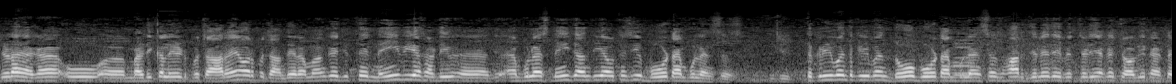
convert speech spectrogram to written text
ਜਿਹੜਾ ਹੈਗਾ ਉਹ ਮੈਡੀਕਲ ਏਡ ਪਹੁੰਚਾ ਰਹੇ ਹਾਂ ਔਰ ਪਹੁੰਚਾਉਂਦੇ ਰਵਾਂਗੇ। ਜਿੱਥੇ ਨਹੀਂ ਵੀ ਹੈ ਸਾਡੀ ਐਂਬੂਲੈਂਸ ਨਹੀਂ ਜਾਂਦੀ ਹੈ ਉੱਥੇ ਅਸੀਂ ਬੋਟ ਐਂਬੂਲੈਂਸਸ ਜੀ। ਤਕਰੀਬਨ ਤਕਰੀਬਨ ਦੋ ਬੋਟ ਐਂਬੂਲੈਂਸਸ ਹਰ ਜ਼ਿਲ੍ਹੇ ਦੇ ਵਿੱਚ ਜਿਹੜੀਆਂ ਕਿ 24 ਘੰਟੇ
